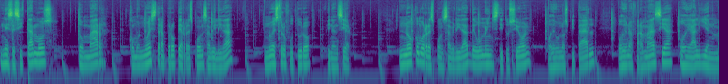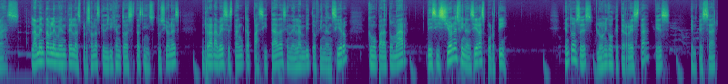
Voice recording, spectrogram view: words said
Necesitamos tomar como nuestra propia responsabilidad nuestro futuro financiero, no como responsabilidad de una institución o de un hospital o de una farmacia o de alguien más. Lamentablemente las personas que dirigen todas estas instituciones rara vez están capacitadas en el ámbito financiero como para tomar decisiones financieras por ti. Entonces, lo único que te resta es empezar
